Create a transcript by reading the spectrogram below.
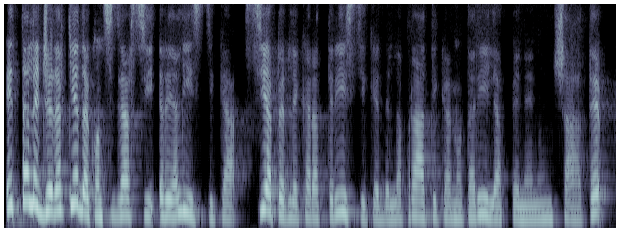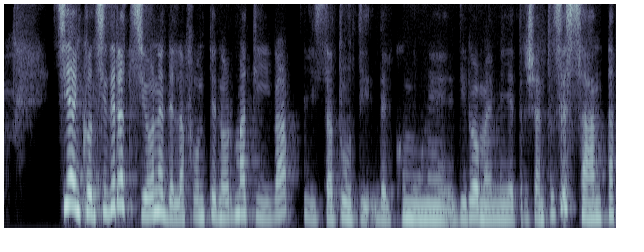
E tale gerarchia è da considerarsi realistica sia per le caratteristiche della pratica notarile appena enunciate, sia in considerazione della fonte normativa, gli statuti del Comune di Roma del 1360,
